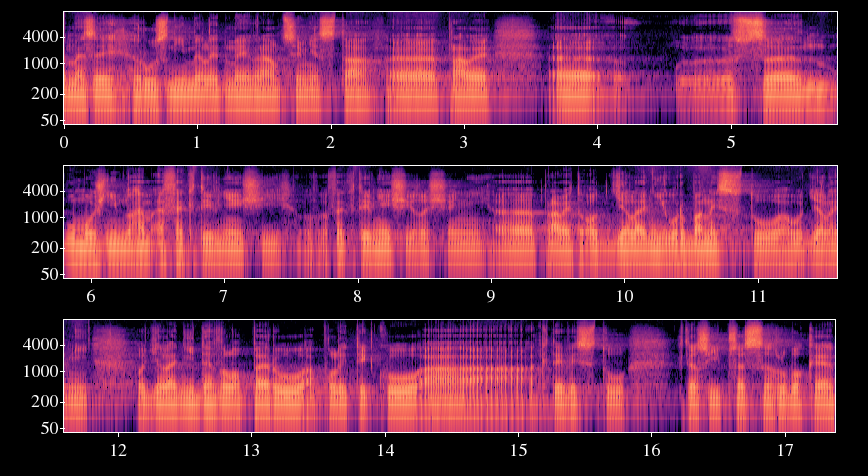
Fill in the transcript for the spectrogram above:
mezi různými lidmi v rámci města právě s, umožní mnohem efektivnější, efektivnější řešení. Právě to oddělení urbanistů a oddělení, oddělení developerů a politiků a aktivistů, kteří přes hluboké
